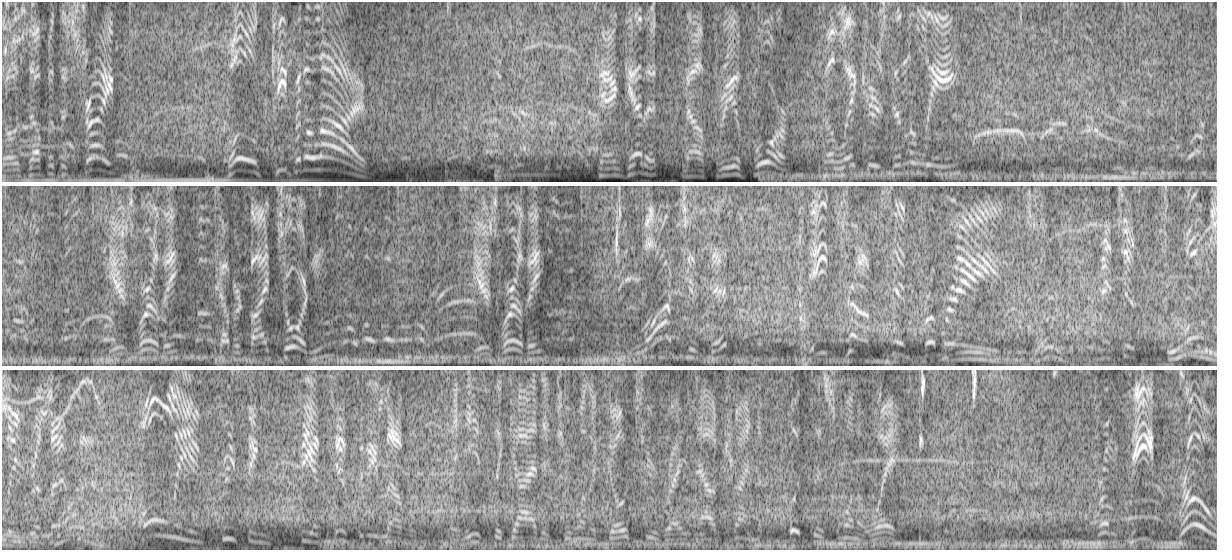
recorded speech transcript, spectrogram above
Goes up at the stripe. Bulls keep it alive. Can't get it. Now three of four. The Lakers in the lead. Here's Worthy, covered by Jordan. Here's Worthy. Launches it. He drops it from range. And just totally relentless, only increasing the intensity level. And he's the guy that you want to go to right now trying to put this one away. From deep, Rose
